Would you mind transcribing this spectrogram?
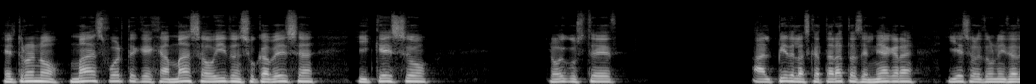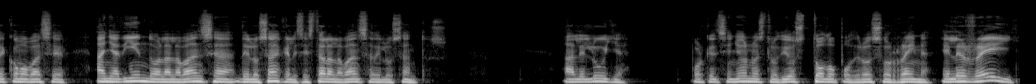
el trueno más fuerte que jamás ha oído en su cabeza y que eso lo oiga usted al pie de las cataratas del Niágara y eso le da una idea de cómo va a ser. Añadiendo a la alabanza de los ángeles está la alabanza de los santos. Aleluya, porque el Señor nuestro Dios Todopoderoso reina. Él es rey.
